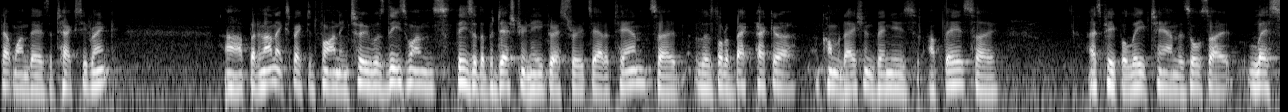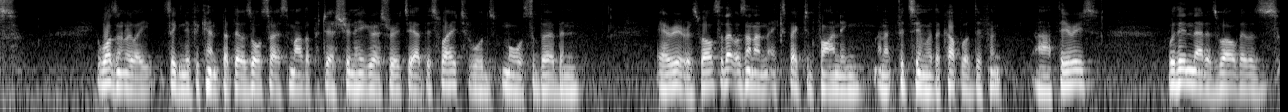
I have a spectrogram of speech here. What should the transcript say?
That one there is the taxi rank. Uh, but an unexpected finding too was these ones, these are the pedestrian egress routes out of town. So there's a lot of backpacker accommodation venues up there. So as people leave town, there's also less, it wasn't really significant, but there was also some other pedestrian egress routes out this way towards more suburban area as well. So that was an unexpected finding and it fits in with a couple of different uh, theories. Within that as well, there was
